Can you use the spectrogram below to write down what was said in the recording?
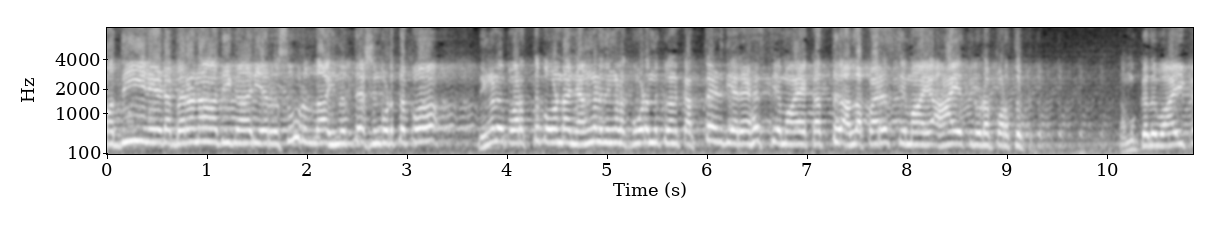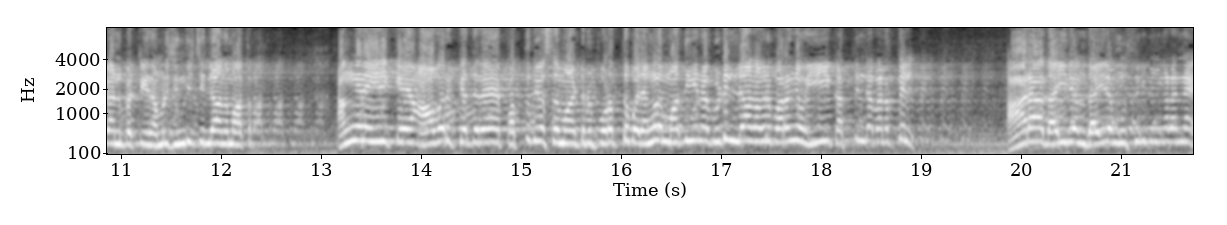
മദീനയുടെ ഭരണാധികാരിയെ റസൂറുല്ലാഹി നിർദ്ദേശം കൊടുത്തപ്പോ നിങ്ങൾ പുറത്തു പോകണ്ട ഞങ്ങൾ നിങ്ങളെ കൂടെ നിൽക്കുന്ന കത്തെഴുതിയ രഹസ്യമായ കത്ത് അല്ല പരസ്യമായ ആയത്തിലൂടെ പുറത്തിട്ടു. നമുക്കത് വായിക്കാൻ പറ്റി നമ്മൾ ചിന്തിച്ചില്ല എന്ന് മാത്രം. അങ്ങനെ ഇരിക്കെ അവർക്കെതിരെ പത്ത് ദിവസമായിട്ടൊരു പുറത്തു പോയി. ഞങ്ങൾ മദീന വിടില്ല എന്ന് അവർ പറഞ്ഞു. ഈ കത്തിന്റെ ബലത്തിൽ. ആരാ ധൈര്യം? ധൈര്യം മുസ്ലിമീങ്ങൾ തന്നെ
